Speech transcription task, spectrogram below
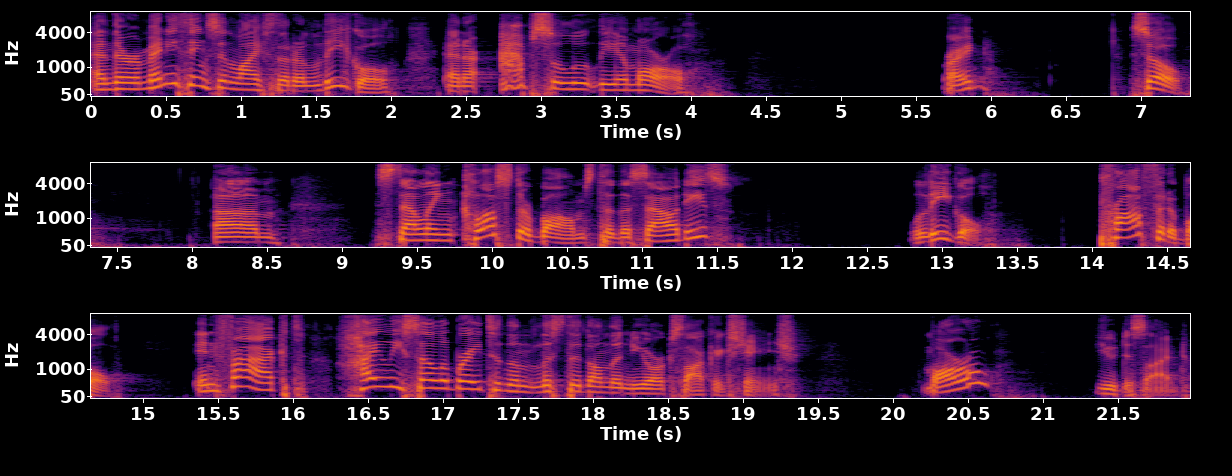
And there are many things in life that are legal and are absolutely immoral. Right? So, um, selling cluster bombs to the Saudis, legal. Profitable, In fact, highly celebrated and listed on the New York Stock Exchange. Moral? You decide.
